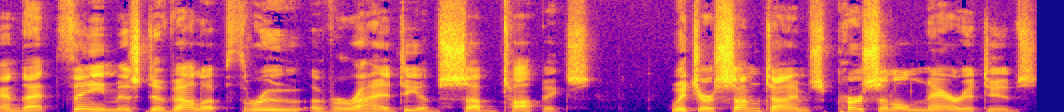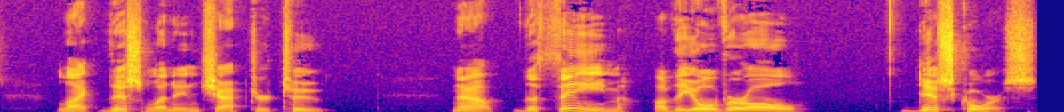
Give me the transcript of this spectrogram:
and that theme is developed through a variety of subtopics, which are sometimes personal narratives, like this one in chapter 2. Now, the theme of the overall discourse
